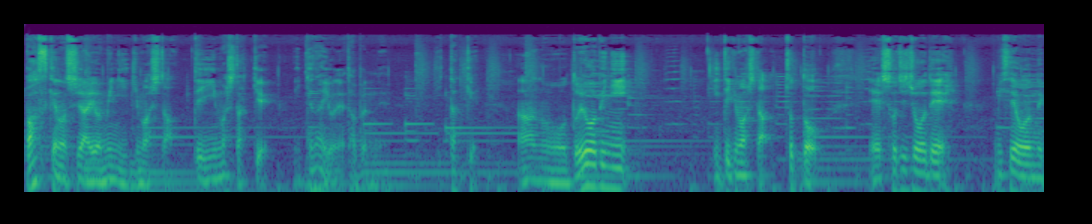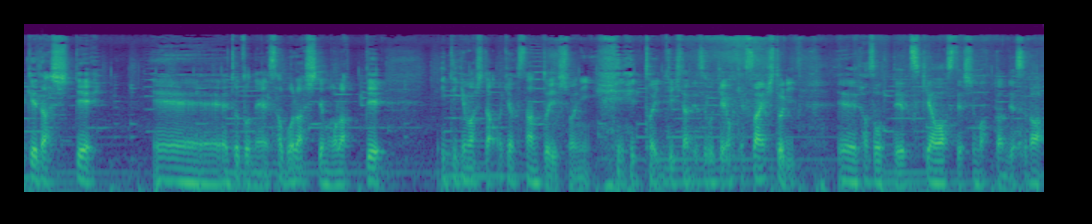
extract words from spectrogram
バスケの試合を見に行きましたって言いましたっけ？言ってないよね多分ね。言ったっけ？あの土曜日に行ってきました。ちょっと、えー、諸事情で店を抜け出して、えー、ちょっとねサボらせてもらって行ってきました。お客さんと一緒に。と行ってきたんですお客さん1人、えー、誘って付き合わせてしまったんですが。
